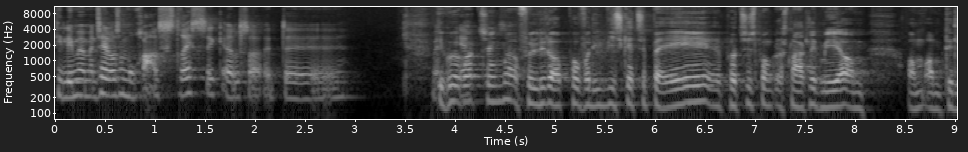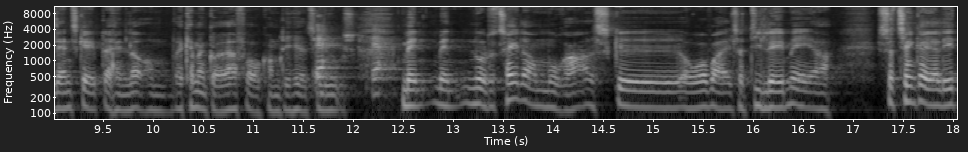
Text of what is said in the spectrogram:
dilemmaer. Man taler også om moralsk stress, ikke? Altså, at, øh, det kunne jeg ja. godt tænke mig at følge lidt op på, fordi vi skal tilbage øh, på et tidspunkt og snakke lidt mere om, om, om det landskab, der handler om, hvad kan man gøre for at komme det her til ja. livs. Ja. Men, men når du taler om moralske overvejelser, dilemmaer, så tænker jeg lidt,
